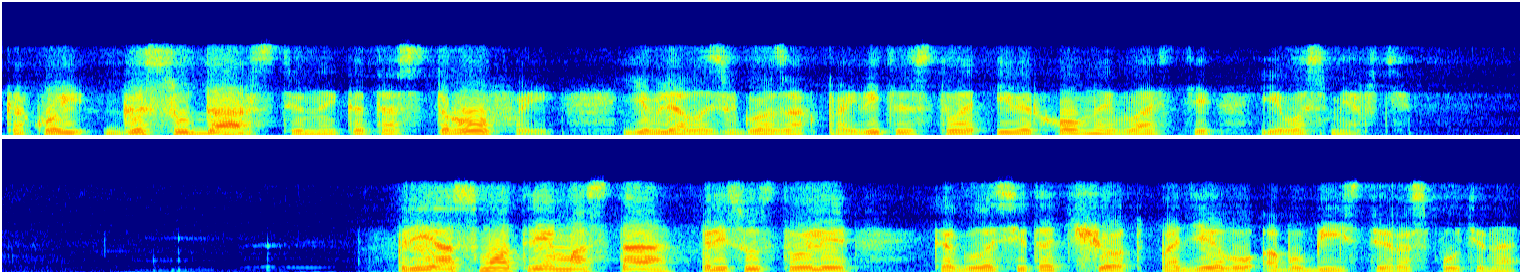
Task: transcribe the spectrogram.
какой государственной катастрофой являлась в глазах правительства и верховной власти его смерть. При осмотре моста присутствовали, как гласит отчет по делу об убийстве Распутина,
